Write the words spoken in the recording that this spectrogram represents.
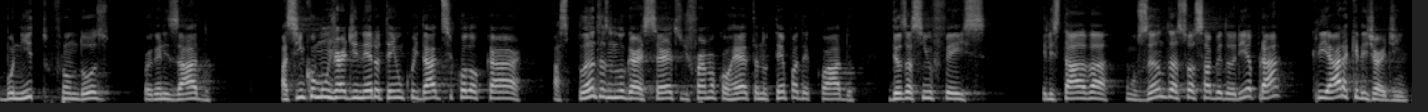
bonito, frondoso, organizado. Assim como um jardineiro tem o cuidado de se colocar as plantas no lugar certo, de forma correta, no tempo adequado, Deus assim o fez. Ele estava usando da sua sabedoria para criar aquele jardim.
